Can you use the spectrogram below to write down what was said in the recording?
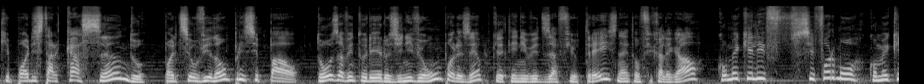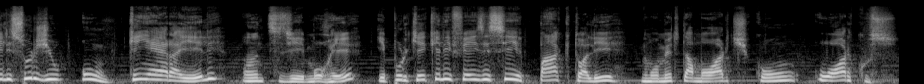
que pode estar caçando, pode ser o vilão principal dos aventureiros de nível 1, por exemplo, que ele tem nível de desafio 3, né? Então fica legal. Como é que ele se formou? Como é que ele surgiu? Um, quem era ele antes de morrer? E por que que ele fez esse pacto ali no momento da morte com o Orcus?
